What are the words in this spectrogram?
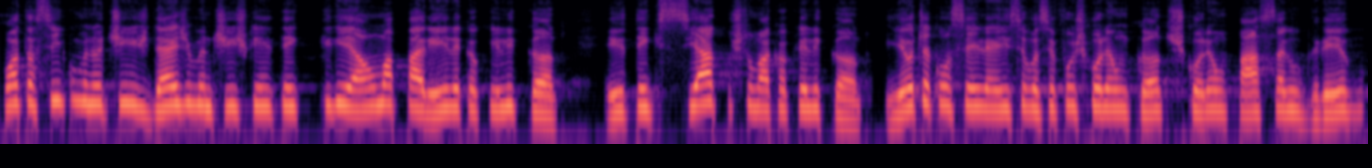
Bota 5 minutinhos, 10 minutinhos que ele tem que criar uma parelha com aquele canto. Ele tem que se acostumar com aquele canto. E eu te aconselho aí, se você for escolher um canto, escolher um pássaro grego,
